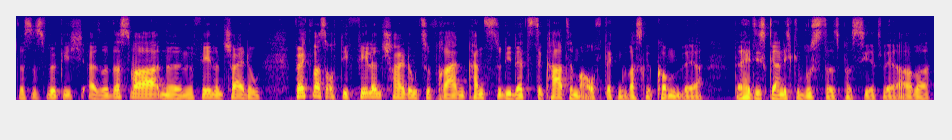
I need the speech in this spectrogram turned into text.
Das ist wirklich, also das war eine, eine Fehlentscheidung. Vielleicht war es auch die Fehlentscheidung zu fragen, kannst du die letzte Karte mal aufdecken, was gekommen wäre. Da hätte ich es gar nicht gewusst, dass es passiert wäre. Aber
